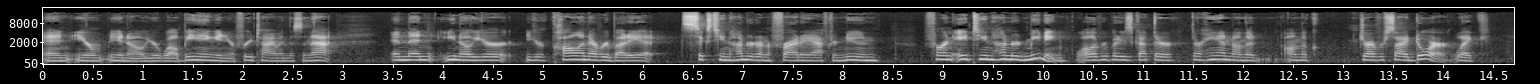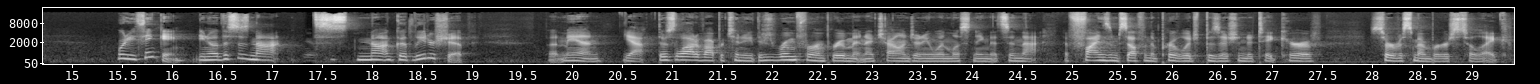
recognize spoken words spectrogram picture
and your you know your well-being and your free time and this and that and then you know you're you're calling everybody at 1600 on a friday afternoon for an 1800 meeting while everybody's got their their hand on the on the driver's side door like what are you thinking you know this is not this is not good leadership but man yeah there's a lot of opportunity there's room for improvement and i challenge anyone listening that's in that that finds himself in the privileged position to take care of service members to like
